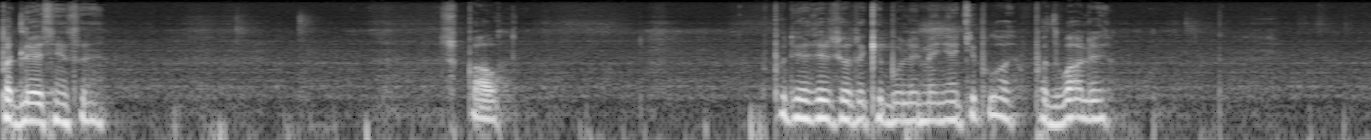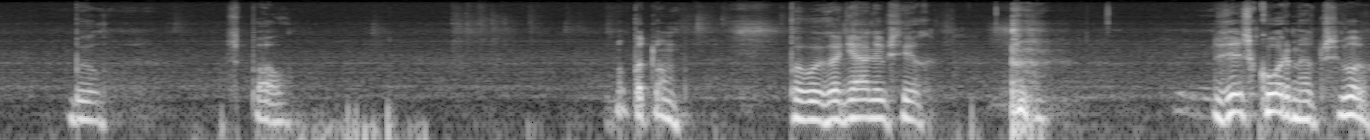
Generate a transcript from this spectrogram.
под лестницей. Спал. В подъезде все-таки более-менее тепло. В подвале был. Спал. Ну, потом повыгоняли всех. Здесь кормят, все.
